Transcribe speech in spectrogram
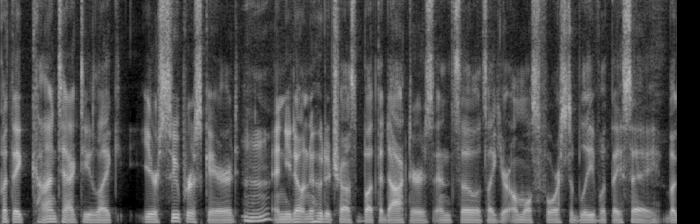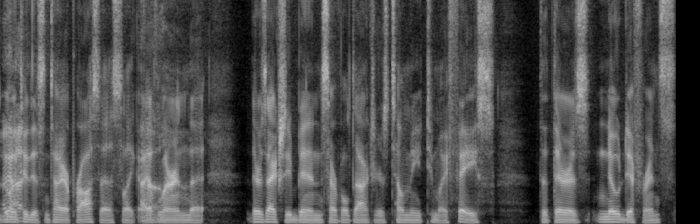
but they contact you like you're super scared Mm-hmm. and you don't know who to trust but the doctors and so it's like you're almost forced to believe what they say but going Yeah. through this entire process like i've learned that there's actually been several doctors tell me to my face that there is no difference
